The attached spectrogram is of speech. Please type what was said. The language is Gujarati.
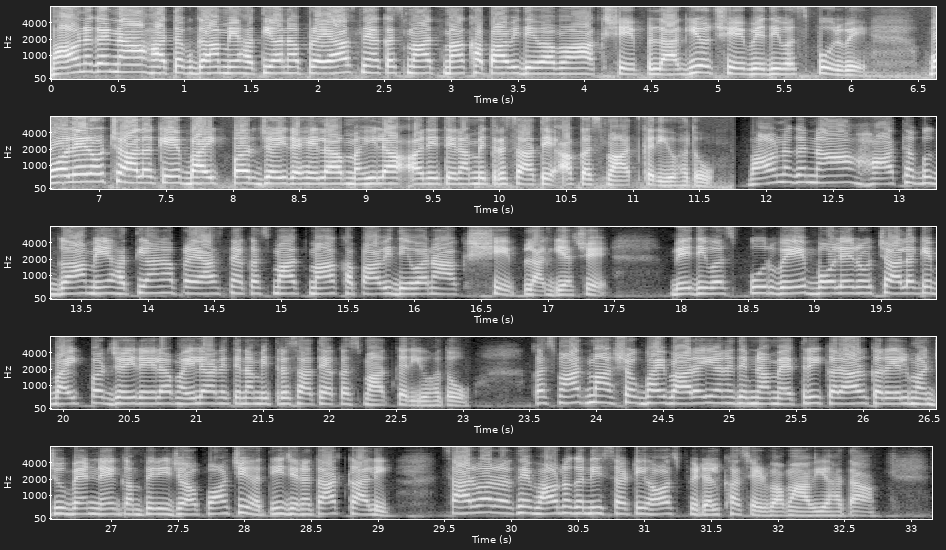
ભાવનગરના હાટપ ગામે હત્યાના પ્રયાસને અકસ્માતમાં ખપાવી દેવામાં આક્ષેપ લાગ્યો છે બે દિવસ પૂર્વે. બોલેરો ચાલકે બાઇક પર જઈ રહેલા મહિલા અને તેના મિત્ર સાથે અકસ્માત કર્યો હતો. ભાવનગરના હાથબ ગામે હત્યાના પ્રયાસને અકસ્માતમાં ખપાવી દેવાના આક્ષેપ લાગ્યા છે. બે દિવસ પૂર્વે બોલેરો ચાલકે બાઇક પર જઈ રહેલા મહિલા અને તેના મિત્ર સાથે અકસ્માત કર્યો હતો. અકસ્માતમાં અશોકભાઈ બારૈયા અને તેમના મૈત્રી કરાર કરેલ મંજુબેનને ગંભીર ઇજાઓ પહોંચી હતી, જેને તાત્કાલિક સારવાર અર્થે ભાવનગરની સટી હોસ્પિટલ ખસેડવામાં આવ્યા હતા.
